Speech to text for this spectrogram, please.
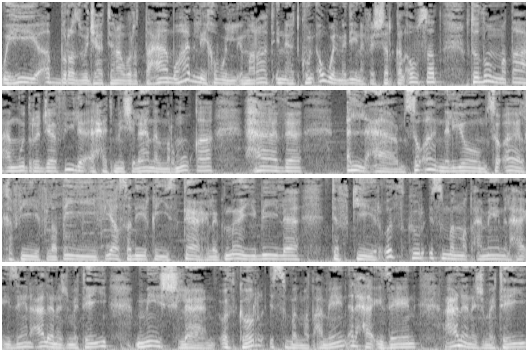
وهي أبرز وجهات تناول الطعام وهذا اللي يخول الإمارات إنها تكون أول مدينة في الشرق الأوسط تضم مطاعم مدرجة في لائحة ميشلان المرموقة. هذا العام. سؤالنا اليوم سؤال خفيف لطيف. يا صديقي يستاهلك. ما يبيله تفكير. اذكر اسم المطعمين الحائزين على نجمتي. ميشلان. اذكر اسم المطعمين الحائزين على نجمتي.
